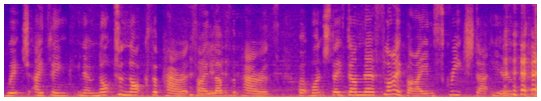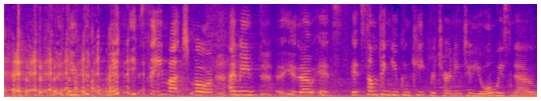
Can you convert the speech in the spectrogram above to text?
Which I think, you know, not to knock the parrots, I love the parrots, but once they've done their flyby and screeched at you, you don't really see much more. I mean, you know, it's it's something you can keep returning to. You always know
